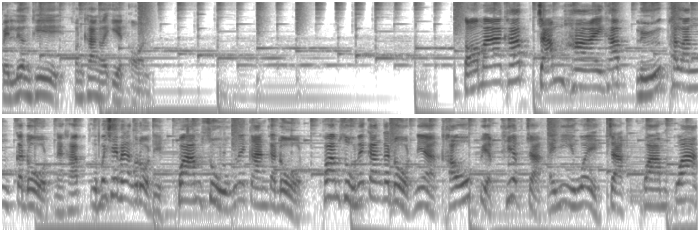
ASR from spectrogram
เป็นเรื่องที่ค่อนข้างละเอียดอ่อน ต่อมาครับจัมไฮครับหรือพลังกระโดดนะครับหรือไม่ใช่พลังกระโดดดิความสูงในการกระโดด ความสูงในการกระโดดเนี่ยเขาเปรียบเทียบจากไอ้นี่เว้ยจากความกว้าง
